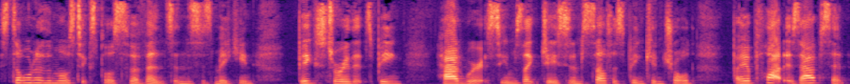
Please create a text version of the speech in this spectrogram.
is still one of the most explosive events, and this is making big story that's being had where it seems like Jason himself is being controlled by a plot is absent.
